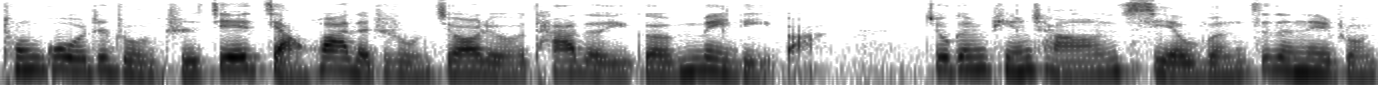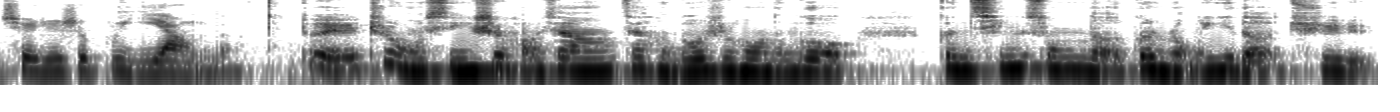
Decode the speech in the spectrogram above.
通过这种直接讲话的这种交流，它的一个魅力吧，就跟平常写文字的那种确实是不一样的。对，这种形式好像在很多时候能够更轻松的、更容易的去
